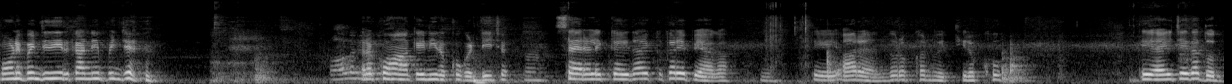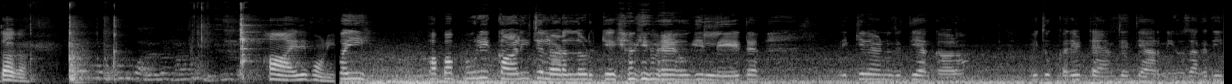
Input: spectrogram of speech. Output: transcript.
ਪੌਣੇ ਪੰਜੇ ਦੀ ਰਕਾਨੇ ਪੰਜੇ। ਰੱਖੋ ਹਾਂ ਕਿ ਨਹੀਂ ਰੱਖੋ ਗੱਡੀ 'ਚ। ਸੈਰਲ ਇੱਕ ਇਹਦਾ ਇੱਕ ਘਰੇ ਪਿਆਗਾ। ਤੇ ਆ ਰਹਿਣ ਦੋ ਰੱਖਣ ਨੂੰ ਇੱਥੇ ਰੱਖੋ। ਤੇ ਇਹ ਚ ਇਹਦਾ ਦੁੱਧ ਆਗਾ। ਹਾਂ ਇਹਦੇ ਪਾਉਣੀ। ਬਈ ਆਪਾਂ ਪੂਰੀ ਕਾਲੀ ਚ ਲੜ ਲੜ ਕੇ ਕਿਉਂਕਿ ਮੈਂ ਹੋ ਗਈ ਲੇਟ ਰਿੱਕੀ ਨੇ ਮੈਨੂੰ ਦਿੱਤੀ ਅੰਗਾਲਾਂ ਵੀ ਤੂੰ ਕਦੇ ਟਾਈਮ ਤੇ ਤਿਆਰ ਨਹੀਂ ਹੋ ਸਕਦੀ।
